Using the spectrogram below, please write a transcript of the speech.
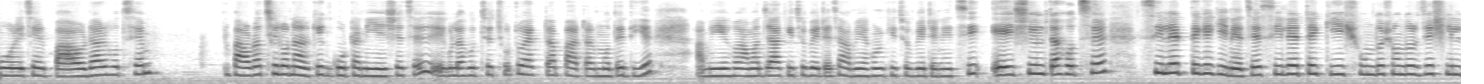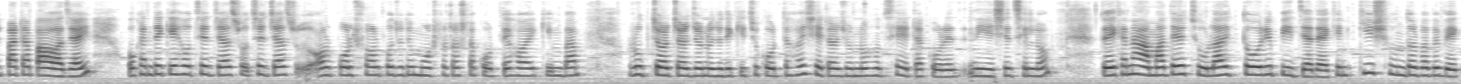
মরিচের পাউডার হচ্ছে পাউডার ছিল না আর কি গোটা নিয়ে এসেছে। এগুলো হচ্ছে ছোট একটা পাটার মধ্যে দিয়ে আমি আমার যা কিছু বেটেছে আমি এখন কিছু বেটে নিচ্ছি। এই শিলটা হচ্ছে সিলেট থেকে কিনেছে। সিলেটে কি সুন্দর সুন্দর যে শিলপাটা পাওয়া যায়, ওখান থেকে হচ্ছে জাস্ট হচ্ছে জাস্ট অল্প স্বল্প যদি মশলা টশলা করতে হয় কিংবা রূপচর্চার জন্য যদি কিছু করতে হয়, সেটার জন্য হচ্ছে এটা করে নিয়ে এসেছিল। তো এখানে আমাদের চুলায় তৈরি পিৎজা দেখেন কি সুন্দরভাবে বেক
